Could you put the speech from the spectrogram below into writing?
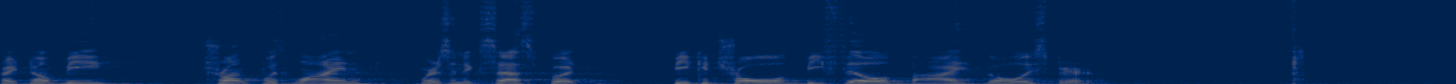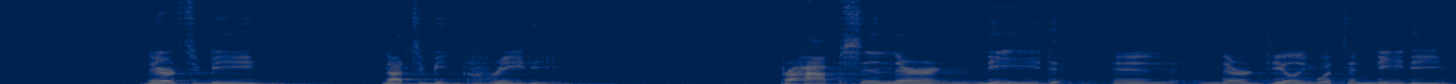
Right? Don't be drunk with wine where's an excess, but be controlled, be filled by the Holy Spirit. They're to be not to be greedy. Perhaps in their need and they're dealing with the needy,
